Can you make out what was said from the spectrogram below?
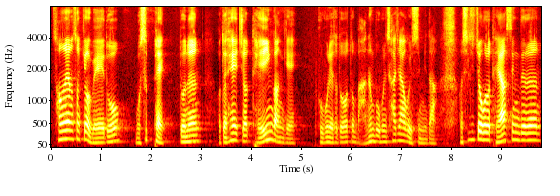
성향 성격 외에도 뭐 스펙 또는 어떤 해외 지역 대인 관계 부분에서도 또 많은 부분이 차지하고 있습니다. 어, 실질적으로 대학생들은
